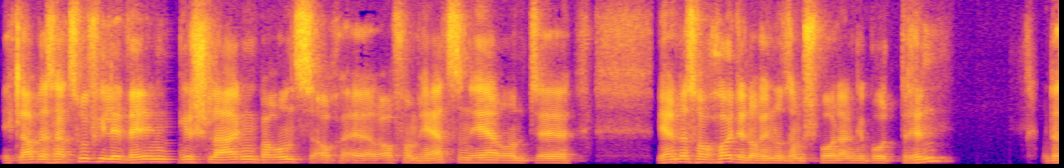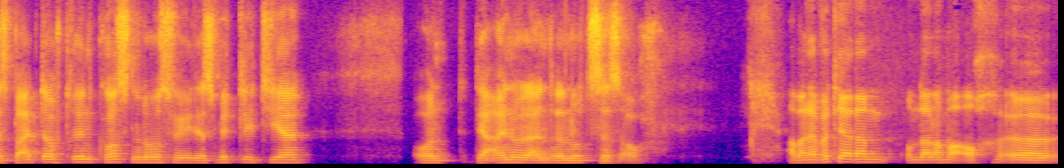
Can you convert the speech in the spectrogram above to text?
ich glaube, das hat zu viele Wellen geschlagen bei uns, auch, äh, auch vom Herzen her. Und äh, wir haben das auch heute noch in unserem Sportangebot drin. Und das bleibt auch drin, kostenlos für jedes Mitglied hier. Und der eine oder andere nutzt das auch. Aber da wird ja dann, um da nochmal auch äh,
